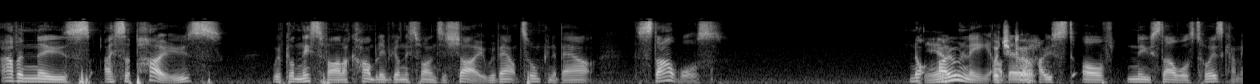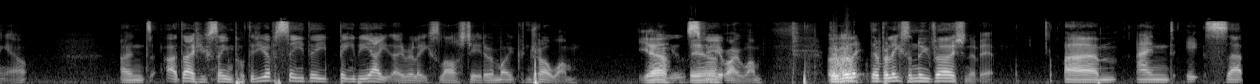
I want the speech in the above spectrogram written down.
other news? I suppose we've gone this far, and I can't believe we've gone this far into the show without talking about Star Wars. Not Yeah, only are there a host of new Star Wars toys coming out, and I don't know if you've seen, Paul. Did you ever see the BB-8 they released last year, the remote control one? Yeah, the yeah. Sphero one. They, Uh-huh. rele- they released a new version of it, um, and it's uh,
